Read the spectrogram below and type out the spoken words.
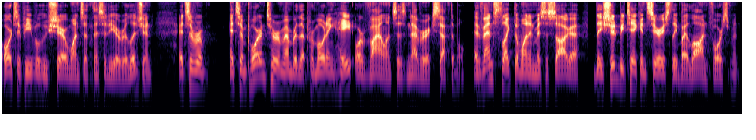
or to people who share one's ethnicity or religion, it's a re- it's important to remember that promoting hate or violence is never acceptable. Events like the one in Mississauga, they should be taken seriously by law enforcement.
